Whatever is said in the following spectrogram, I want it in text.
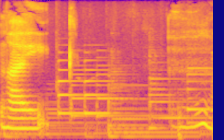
Like mm.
